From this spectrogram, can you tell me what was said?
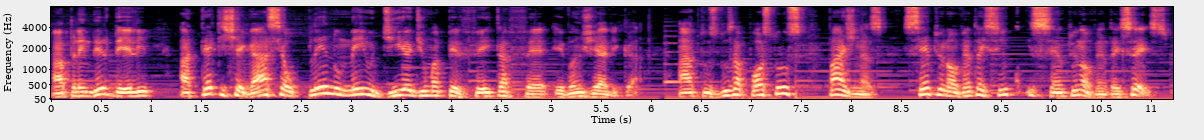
a aprender dele até que chegasse ao pleno meio-dia de uma perfeita fé evangélica. Atos dos Apóstolos, páginas 195 e 196.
